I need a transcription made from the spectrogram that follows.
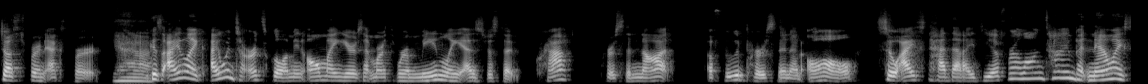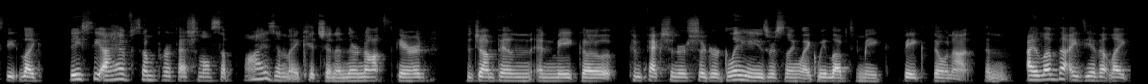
just for an expert. Yeah. Because I like, I went to art school. I mean, all my years at Martha were mainly as just a craft person, not a food person at all. So I had that idea for a long time. But now I see, like, they see I have some professional supplies in my kitchen and they're not scared to jump in and make a confectioner sugar glaze or something like we love to make baked donuts and i love the idea that like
